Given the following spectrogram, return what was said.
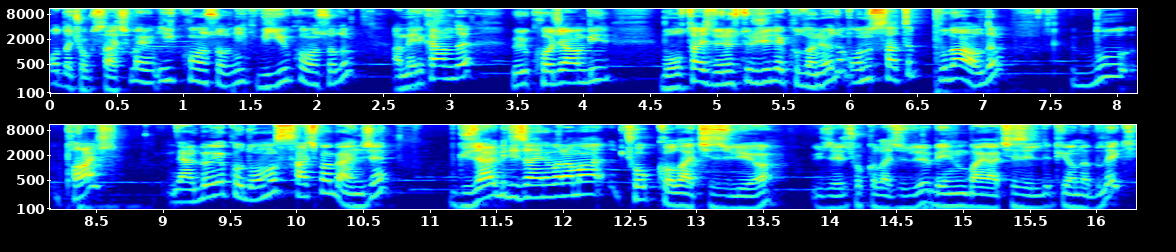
O da çok saçma. Benim ilk konsolum, ilk Wii U konsolum Amerikan'da böyle kocaman bir voltaj dönüştürücüyle kullanıyordum. Onu satıp bunu aldım. Bu PAL yani bölge kodu olması saçma bence. Güzel bir dizaynı var ama çok kolay çiziliyor. Üzeri çok kolay çiziliyor. Benim bayağı çizildi Piona Black.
